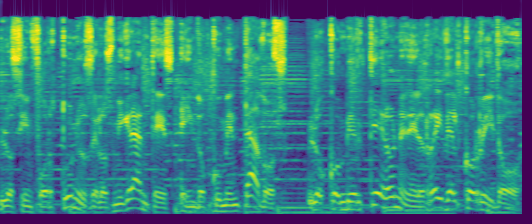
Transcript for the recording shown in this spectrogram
Los infortunios de los migrantes e indocumentados lo convirtieron en el rey del corrido.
